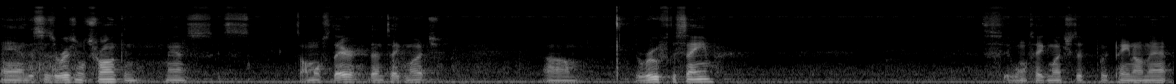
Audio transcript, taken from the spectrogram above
and this is original trunk, and man, it's it's, it's almost there. Doesn't take much. Um, the roof the same. It's, it won't take much to put paint on that.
